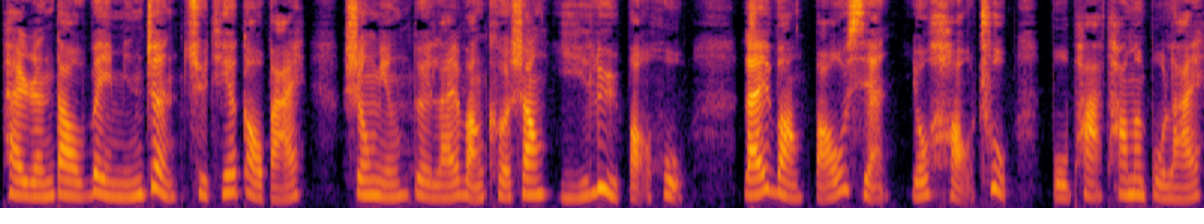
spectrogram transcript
派人到为民镇去贴告白，声明对来往客商一律保护。来往保险，有好处，不怕他们不来。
